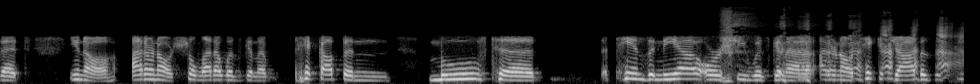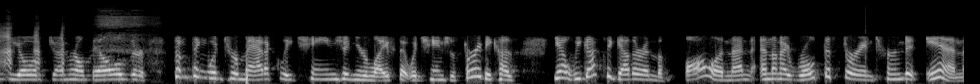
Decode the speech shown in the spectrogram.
that you know I don't know Sheletta was going to pick up and move to Tanzania or she was going to, I don't know, take a job as the CEO of General Mills or something would dramatically change in your life that would change the story because yeah, we got together in the fall and then and then I wrote the story and turned it in.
